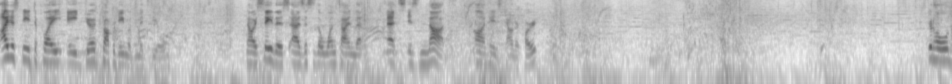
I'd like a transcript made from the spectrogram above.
I just need to play a good, proper game of midfield. Now I say this as this is the one time that Etz is not on his counterpart. Good hold.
